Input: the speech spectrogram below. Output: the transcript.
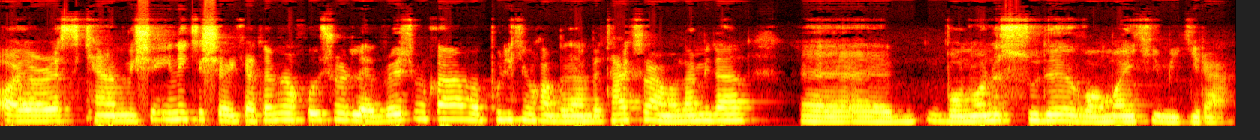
IRS کم میشه اینه که شرکت ها میان خودشون رو لورج می‌کنن و پولی که می‌خوان بدن به تکس رو عملا میدن به عنوان سود وامایی که می‌گیرن.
